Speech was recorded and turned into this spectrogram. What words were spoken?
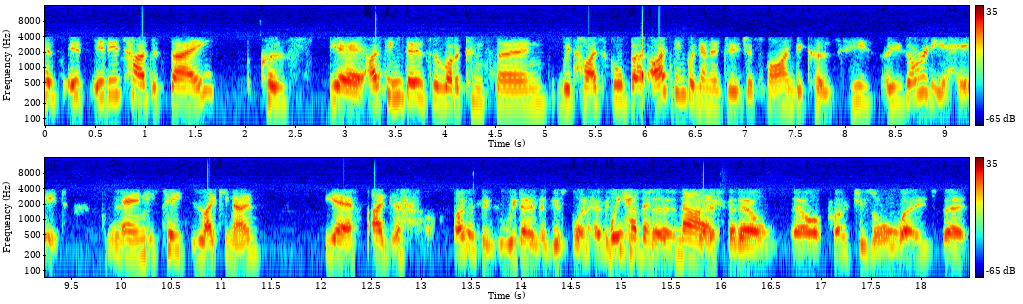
it, it it is hard to say because yeah, I think there's a lot of concern with high school, but I think we're going to do just fine because he's he's already ahead, yeah. and he's te- like you know, yeah. I, I don't think we don't at this point have. We haven't. Concern, no. But, but our our approach is always that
